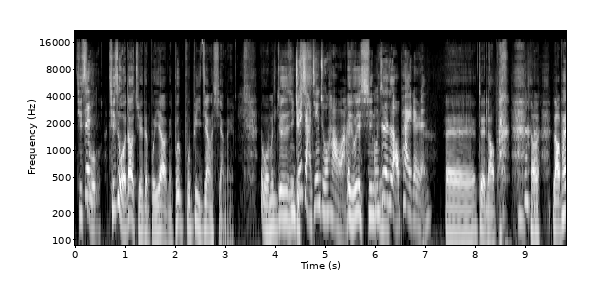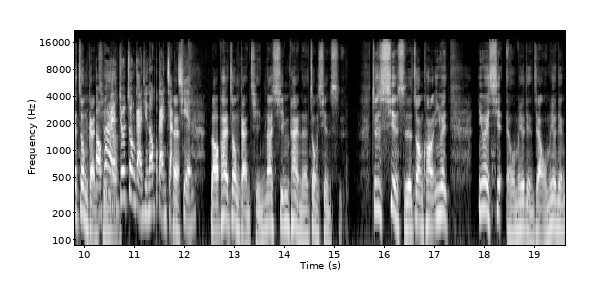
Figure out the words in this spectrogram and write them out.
其实我，其实我倒觉得不要呢，不不必这样想。哎，我们就是你觉得讲清楚好啊？哎，我是新，我这是老派的人。呃，对，老派，老老派重感情，老派就重感情，然后不敢讲钱。老派重感情，那新派呢重现实，就是现实的状况。因为因为现，我们有点这样，我们有点，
